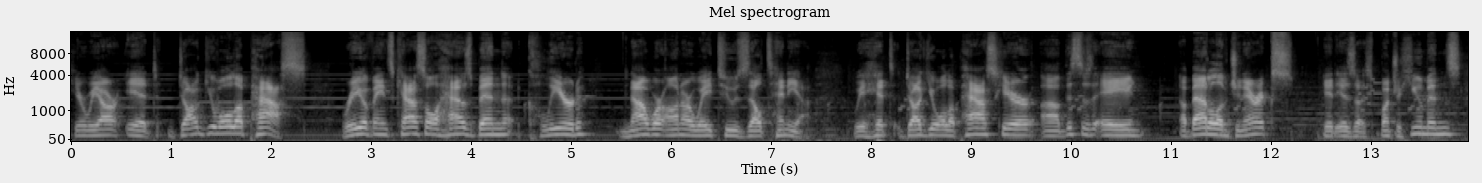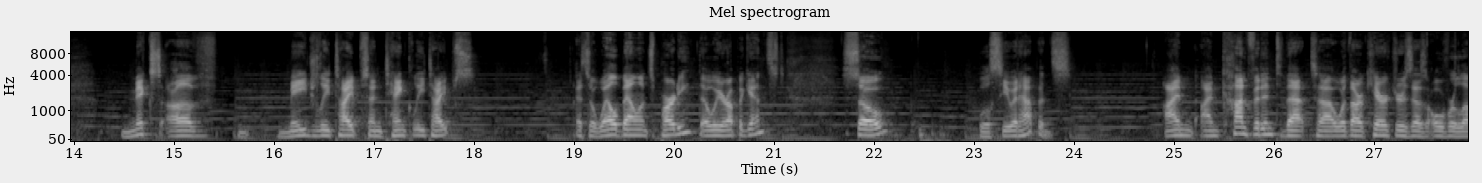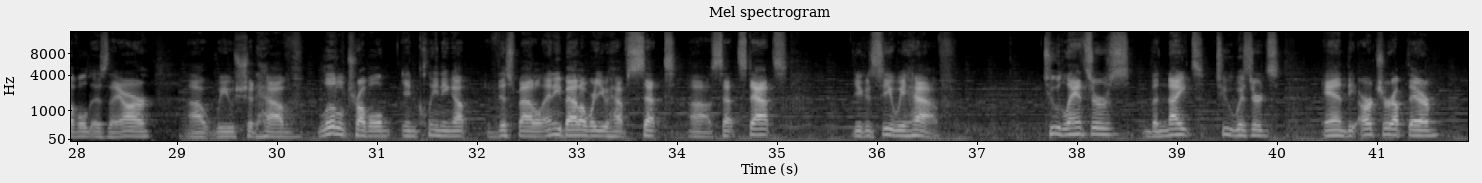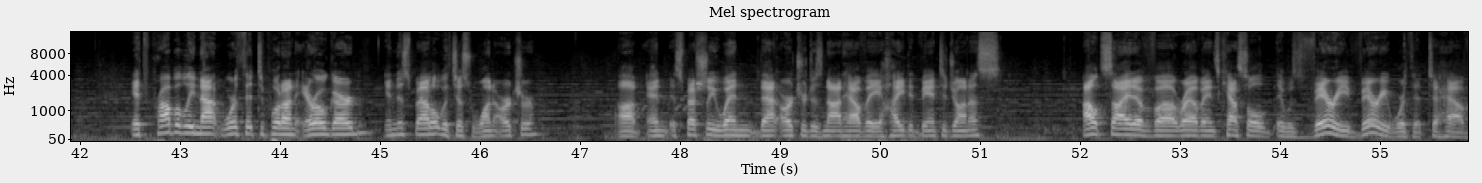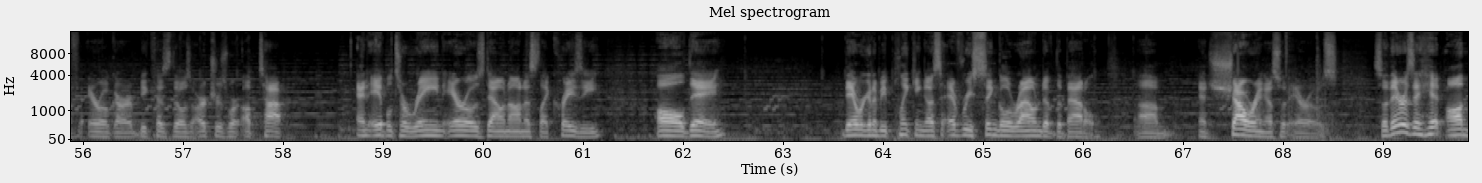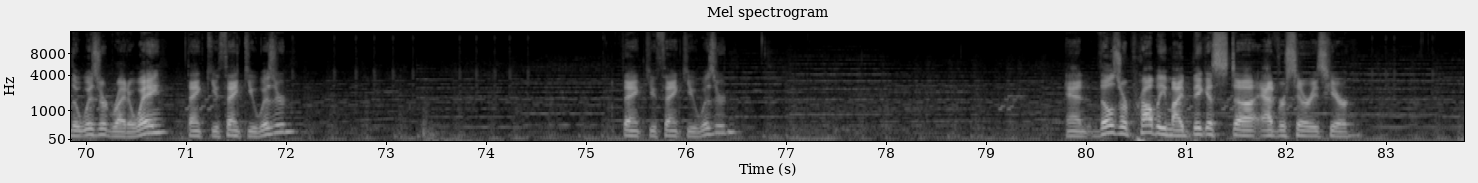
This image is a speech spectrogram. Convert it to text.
Here we are at Doguola Pass. Riovanes castle has been cleared. Now we're on our way to Zeltennia. We hit Doguola Pass here. Uh, this is a, a battle of generics. It is a bunch of humans, mix of magely types and tankly types. It's a well-balanced party that we are up against. So, we'll see what happens. I'm I'm confident that uh, with our characters as over-leveled as they are, uh, we should have little trouble in cleaning up this battle. Any battle where you have set uh, set stats, you can see we have two lancers, the knight, two wizards, and the archer up there. It's probably not worth it to put on arrow guard in this battle with just one archer. Um, and especially when that archer does not have a height advantage on us. Outside of uh, Riovanes castle, it was very, very worth it to have arrow guard because those archers were up top and able to rain arrows down on us like crazy all day. They were going to be plinking us every single round of the battle um, and showering us with arrows. So there is a hit on the wizard right away. Thank you, thank you, wizard. Thank you, thank you, wizard. And those are probably my biggest uh, adversaries here.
